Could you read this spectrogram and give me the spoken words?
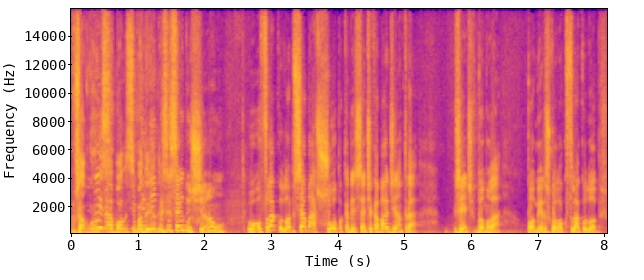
Gustavo Gomes tem a bola em cima Ele dele. precisa sair do chão. O, o Flaco Lopes se abaixou para cabecear, tinha acabado de entrar. Gente, vamos lá. Palmeiras coloca o Flaco Lopes.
